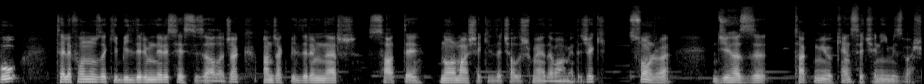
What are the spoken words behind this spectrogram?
Bu telefonunuzdaki bildirimleri sessize alacak ancak bildirimler saatte normal şekilde çalışmaya devam edecek. Sonra cihazı takmıyorken seçeneğimiz var.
